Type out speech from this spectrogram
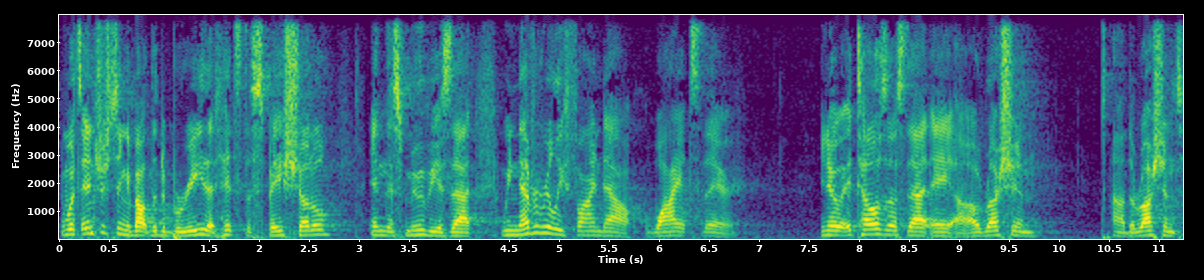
And what's interesting about the debris that hits the space shuttle in this movie is that we never really find out why it's there. You know, it tells us that a, a Russian, uh, the Russians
